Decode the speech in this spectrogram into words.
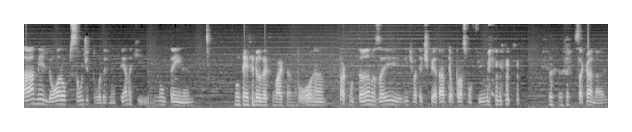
a melhor opção de todas, né? Pena que não tem, né? Não tem esse Deus Ex Machina. Né? Porra, tá com Thanos, aí a gente vai ter que esperar até o próximo filme. Sacanagem.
